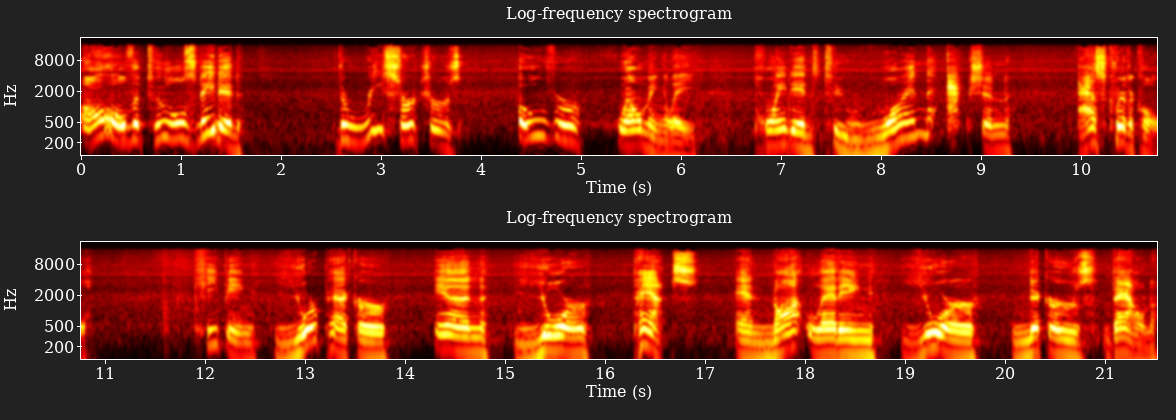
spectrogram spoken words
all the tools needed. The researchers overwhelmingly pointed to one action as critical keeping your pecker in your pants and not letting your knickers down.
